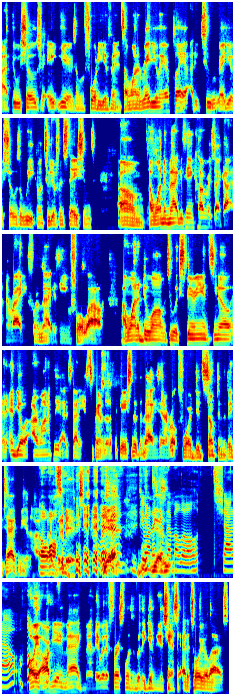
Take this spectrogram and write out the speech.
I threw shows for eight years over 40 events. I wanted radio airplay. I do two radio shows a week on two different stations. Um, I wanted magazine coverage. I got into writing for a magazine for a while. I wanted to do um do experience, you know, and, and yo, ironically, I just got an Instagram notification that the magazine I wrote for did something that they tagged me in. I oh, wonder awesome. What it is. Yeah. Do you want to Yeah, give who- them a little shout out? oh yeah, RVA Mag, man. They were the first ones to really give me a chance to editorialize.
